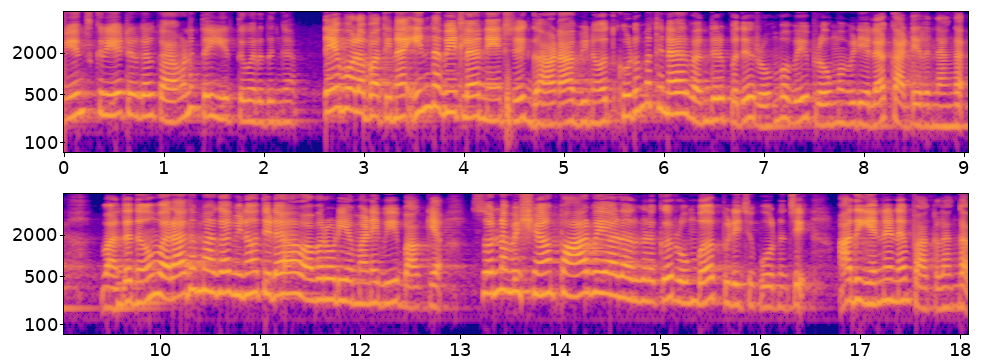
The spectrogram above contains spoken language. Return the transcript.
மீம்ஸ் கிரியேட்டர்கள் கவனத்தை ஈர்த்து வருதுங்க. அதே போல் பார்த்தீங்கன்னா இந்த வீட்டில் நேற்று கானா வினோத் குடும்பத்தினர் வந்திருப்பது ரொம்பவே ப்ரோமோ வீடியோவில் காட்டியிருந்தாங்க. வந்ததும் வராதுமாக வினோத்திடம் அவருடைய மனைவி பாக்யா சொன்ன விஷயம் பார்வையாளர்களுக்கு ரொம்ப பிடிச்சு போணுச்சு. அது என்னன்னு பார்க்கலாங்க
